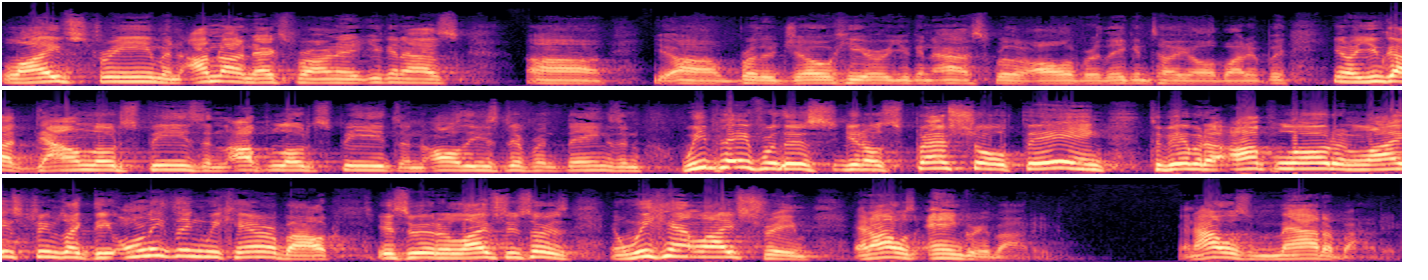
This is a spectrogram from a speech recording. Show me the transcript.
live stream, and I'm not an expert on it. You can ask uh, uh, Brother Joe here. You can ask Brother Oliver. They can tell you all about it. But, you know, you've got download speeds and upload speeds and all these different things. And we pay for this, you know, special thing to be able to upload and live streams. Like the only thing we care about is to be able to live stream service. And we can't live stream. And I was angry about it. And I was mad about it.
